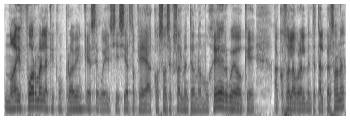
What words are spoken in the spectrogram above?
No hay forma en la que comprueben que ese güey sí es cierto que acosó sexualmente a una mujer, güey, o que acosó laboralmente a tal persona.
